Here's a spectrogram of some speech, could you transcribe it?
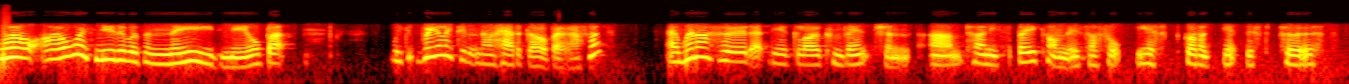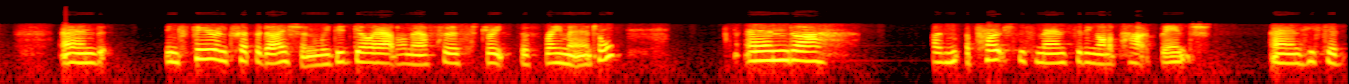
Well, I always knew there was a need, Neil, but we really didn't know how to go about it. And when I heard at the Aglow convention um, Tony speak on this, I thought, yes, we've got to get this to Perth. And in fear and trepidation, we did go out on our first street of Fremantle. And uh, I approached this man sitting on a park bench, and he said,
